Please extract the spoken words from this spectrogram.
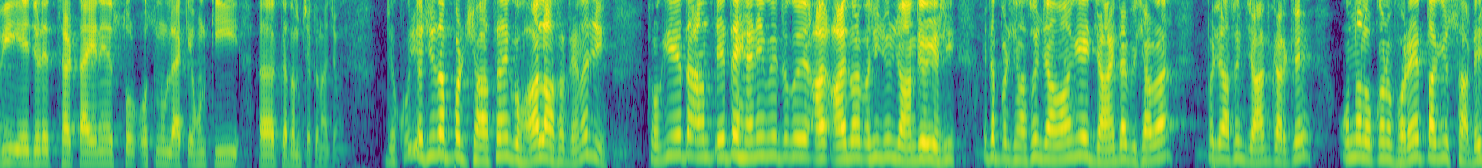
ਵੀ ਇਹ ਜਿਹੜੇ ਥ੍ਰੈਟ ਆਏ ਨੇ ਉਸ ਤੋਂ ਉਸ ਨੂੰ ਲੈ ਕੇ ਹੁਣ ਕੀ ਕਦਮ ਚੱਕਣਾ ਚਾਹੋਗੇ? ਦੇਖੋ ਜੀ ਅਸੀਂ ਤਾਂ ਪ੍ਰਸ਼ਾਸਨ ਦੇ ਗੁਹਾਰ ਲਾ ਸਕਦੇ ਹਾਂ ਨਾ ਜੀ ਕਿਉਂਕਿ ਇਹ ਤਾਂ ਅੰਤ ਇਹ ਤਾਂ ਹੈ ਨਹੀਂ ਵੀ ਕੋਈ ਆਜ ਵਾਰ ਅਸੀਂ ਜਿਹਨੂੰ ਜਾਣਦੇ ਹੋਈ ਅਸੀਂ ਇਹ ਤਾਂ ਪ੍ਰਸ਼ਾਸਨ ਜਾਵਾਂਗੇ ਜਾਂਚ ਦਾ ਵਿਸ਼ਾ ਵਾ ਪ੍ਰਸ਼ਾਸਨ ਜਾਂਚ ਕਰਕੇ ਉਹਨਾਂ ਲੋਕਾਂ ਨੂੰ ਫੜੇ ਤਾਂ ਕਿ ਸਾਡੇ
